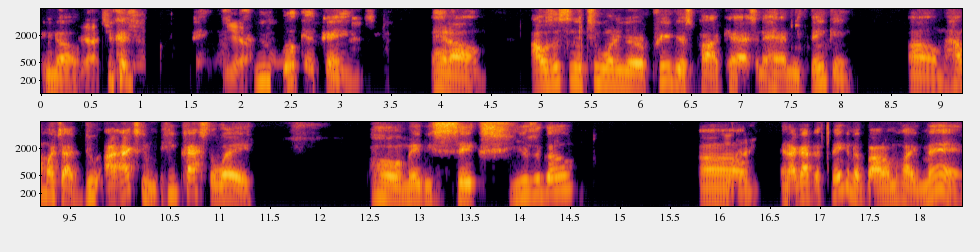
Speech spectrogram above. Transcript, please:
You know, gotcha. because you, yeah, you look at things, and um, I was listening to one of your previous podcasts, and it had me thinking, um, how much I do. I actually he passed away, oh maybe six years ago. Um, okay. and I got to thinking about. Him, I'm like, man,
